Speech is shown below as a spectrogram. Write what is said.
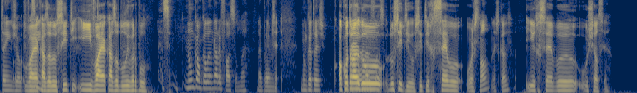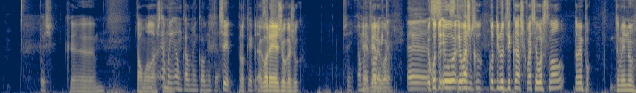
Tem jogos. vai à Sim, casa do City e vai à casa do Liverpool. sim, Nunca é um calendário fácil, não é? Na Premier. Sim. Nunca tens. Ao contrário do, do City, o City recebe o Arsenal, neste caso, e recebe o Chelsea. Pois. Que hum, está uma é, lástima. uma, é um bocado uma incógnita. Sim, pronto, que é que agora é jogo a jogo. Sim, é uma É ver incógnita. agora. Eh, Eu, se- eu, se eu acho que continuo a dizer que acho que vai ser o Arsenal, também porque também não.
